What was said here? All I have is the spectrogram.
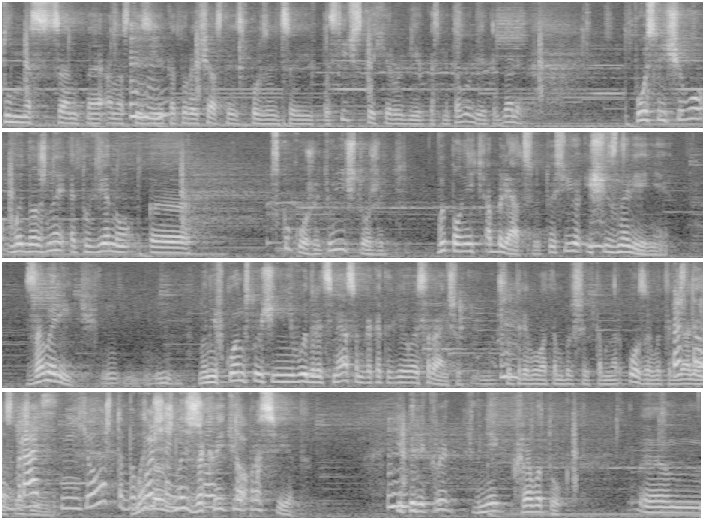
тумесцентная анестезия, которая часто используется и в пластической хирургии, и в косметологии и так далее. После чего мы должны эту вену э, скукожить, уничтожить, выполнить абляцию, то есть ее исчезновение, заварить. Но ни в коем случае не выдрать с мясом, как это делалось раньше, что требовало там больших там, наркозов и так Просто далее. убрать осложнений. с нее, чтобы Мы больше должны не закрыть ее ток. просвет и перекрыть в ней кровоток. Эм,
